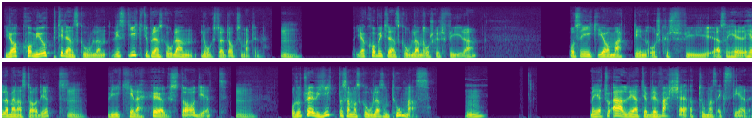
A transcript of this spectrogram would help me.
Jag kom ju upp till den skolan. Visst gick du på den skolan, lågstadiet också, Martin? Mm. Jag kom ju till den skolan årskurs fyra. Och sen gick jag och Martin årskurs fyra, alltså he hela mellanstadiet. Mm. Vi gick hela högstadiet. Mm. Och då tror jag vi gick på samma skola som Thomas. Mm. Men jag tror aldrig att jag blev varse att Thomas existerade.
